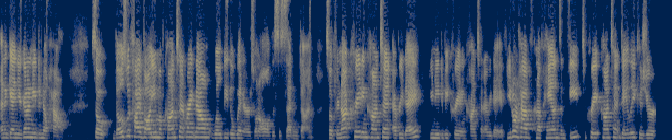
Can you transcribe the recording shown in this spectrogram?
And again, you're going to need to know how. So those with high volume of content right now will be the winners when all of this is said and done. So if you're not creating content every day, you need to be creating content every day. If you don't have enough hands and feet to create content daily because you're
